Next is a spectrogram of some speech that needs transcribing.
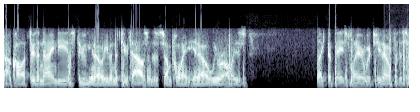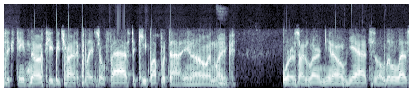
I'll call it through the 90s, through, you know, even the 2000s at some point, you know, we were always like the bass player would, you know, for the 16th note, he'd be trying to play so fast to keep up with that, you know, and like, whereas I learned, you know, yeah, it's a little less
